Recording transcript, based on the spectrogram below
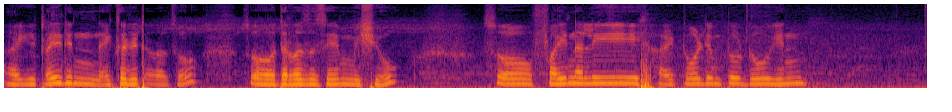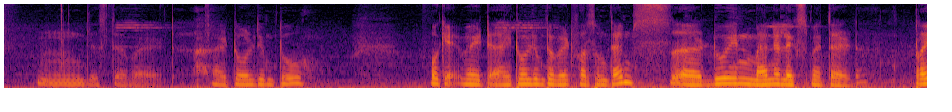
uh, he tried in hex editor also. So there was the same issue. So finally I told him to do in mm, just a minute. I told him to okay wait. I told him to wait for some times. Uh, do in manual X method. Try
